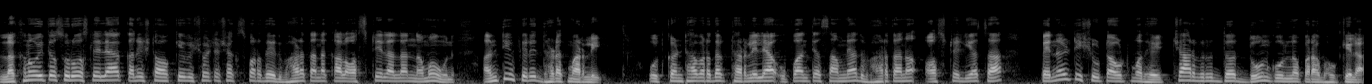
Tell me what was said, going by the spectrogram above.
लखनौ इथं सुरू असलेल्या कनिष्ठ हॉकी विश्वचषक स्पर्धेत भारतानं काल ऑस्ट्रेलियाला नमवून अंतिम फेरीत धडक मारली. उत्कंठावर्धक ठरलेल्या उपांत्य सामन्यात भारतानं ऑस्ट्रेलियाचा पेनल्टी शूटआउटमध्ये चार विरुद्ध दोन गोलनं पराभव केला.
